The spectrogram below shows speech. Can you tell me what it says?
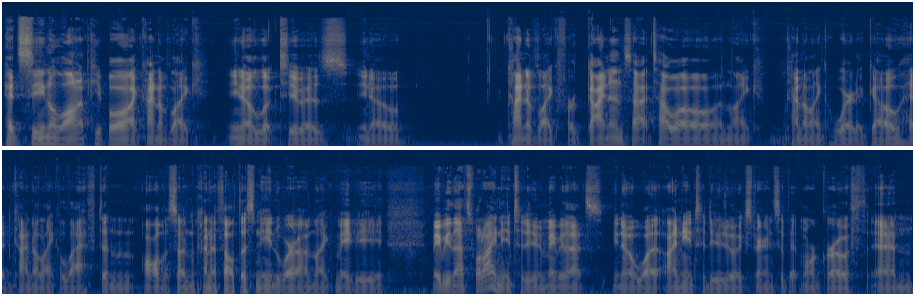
had seen a lot of people I kind of like, you know, looked to as, you know, kind of like for guidance at Towel and like kind of like where to go had kind of like left and all of a sudden kind of felt this need where I'm like maybe maybe that's what I need to do. Maybe that's, you know, what I need to do to experience a bit more growth and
